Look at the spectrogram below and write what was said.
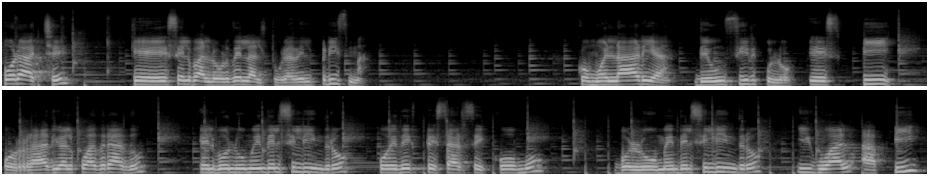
por H, que es el valor de la altura del prisma. Como el área de un círculo es pi por radio al cuadrado, el volumen del cilindro puede expresarse como volumen del cilindro igual a pi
